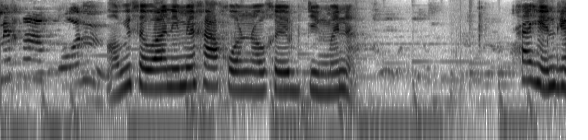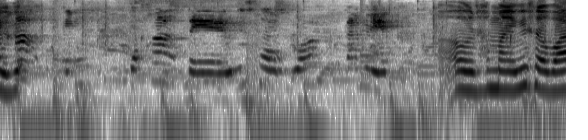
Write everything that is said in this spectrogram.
ไม่ฆ่าคนอ๋อวิศวะนี้ไม่ฆ่าคนโอเคจริงไหมเนี่ยถ้าเห็นถือจะฆ่าจะฆ่าเตวิศวะตั้งเล็กเออทำไมวิศวะ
